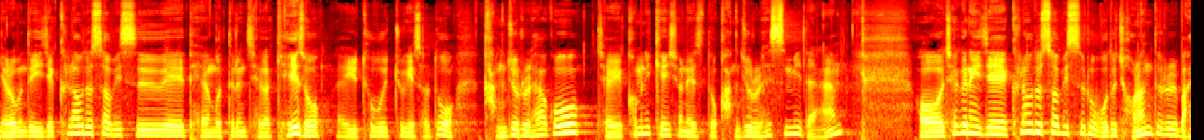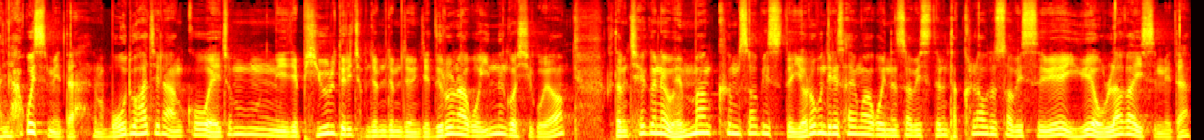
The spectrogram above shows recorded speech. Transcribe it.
여러분들 이제 클라우드 서비스에 대한 것들은 제가 계속 유튜브 쪽에서도 강조를 하고 저희 커뮤니케이션에서도 강조를 했습니다 어, 최근에 이제 클라우드 서비스로 모두 전환들을 많이 하고 있습니다. 모두 하지는 않고 예전 이제 비율들이 점점 점점 이제 늘어나고 있는 것이고요. 그다음에 최근에 웬만큼 서비스들 여러분들이 사용하고 있는 서비스들은 다 클라우드 서비스 위에 위에 올라가 있습니다.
